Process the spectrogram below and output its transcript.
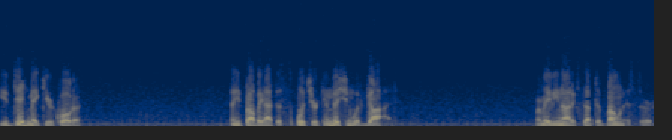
you did make your quota, then you'd probably have to split your commission with God. Or maybe not accept a bonus or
